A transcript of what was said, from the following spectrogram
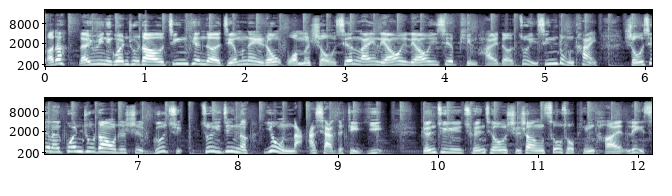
好的，来与你关注到今天的节目内容。我们首先来聊一聊一些品牌的最新动态。首先来关注到的是 Gucci，最近呢又拿下个第一。根据全球时尚搜索平台 List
